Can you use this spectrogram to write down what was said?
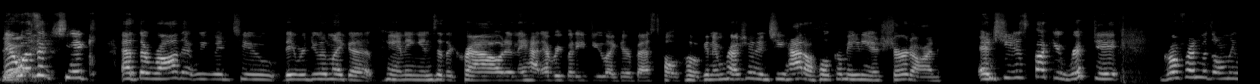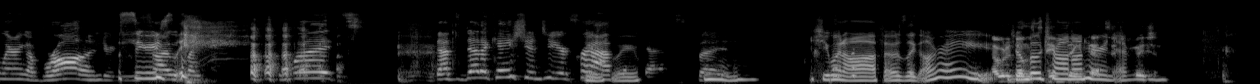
there yeah. was a chick at the Raw that we went to. They were doing like a panning into the crowd, and they had everybody do like their best Hulk Hogan impression, and she had a Hulkamania shirt on, and she just fucking ripped it. Girlfriend was only wearing a bra underneath. Seriously. So like, what? That's dedication to your craft, guess, but mm. she went off. I was like, all right, jumbotron on her and everything.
